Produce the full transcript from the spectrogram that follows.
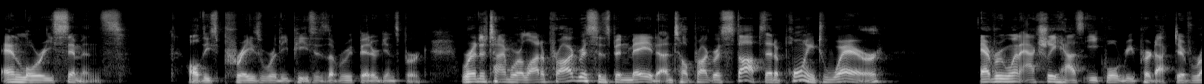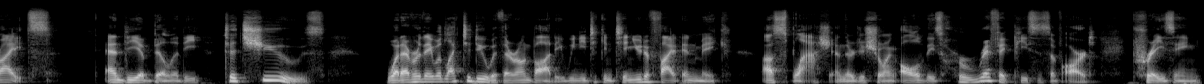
and Laurie Simmons all these praiseworthy pieces of Ruth Bader Ginsburg. We're at a time where a lot of progress has been made until progress stops at a point where everyone actually has equal reproductive rights and the ability to choose whatever they would like to do with their own body. We need to continue to fight and make a splash. And they're just showing all of these horrific pieces of art praising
